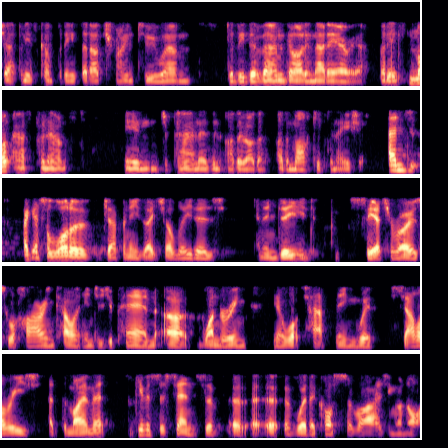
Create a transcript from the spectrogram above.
Japanese companies that are trying to um, to be the vanguard in that area, but it's not as pronounced in Japan as in other other other markets in Asia. And I guess a lot of Japanese HR leaders and indeed CHROs who are hiring talent into Japan are wondering, you know, what's happening with salaries at the moment. Give us a sense of, of, of whether costs are rising or not.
